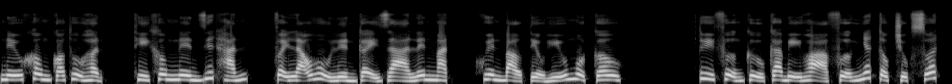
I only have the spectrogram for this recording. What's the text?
Nếu không có thù hận, thì không nên giết hắn, vậy lão hủ liền cậy già lên mặt, khuyên bảo tiểu hữu một câu. Tuy phượng cửu ca bị hỏa phượng nhất tộc trục xuất,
